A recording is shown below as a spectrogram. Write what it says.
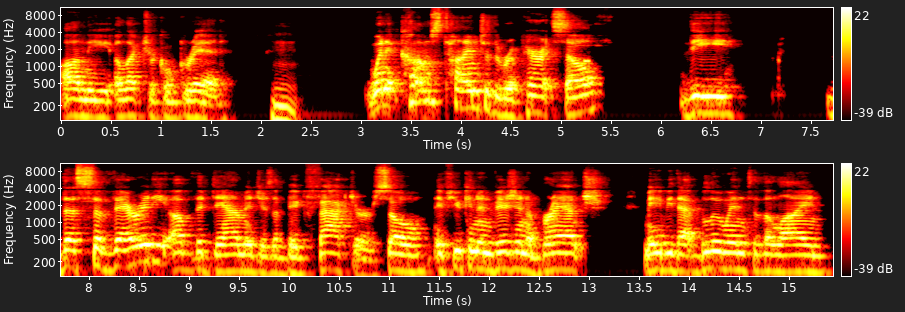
on the electrical grid. Mm. When it comes time to the repair itself, the the severity of the damage is a big factor. So if you can envision a branch maybe that blew into the line,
